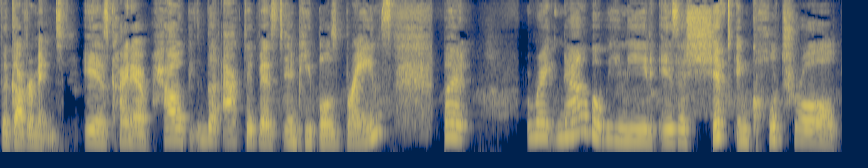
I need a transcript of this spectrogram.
the government is kind of how the activist in people's brains. But right now what we need is a shift in cultural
